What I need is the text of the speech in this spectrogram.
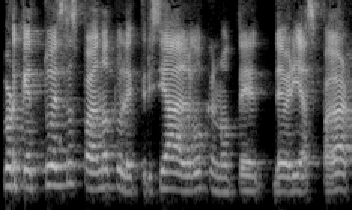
porque tú estás pagando tu electricidad, algo que no te deberías pagar.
